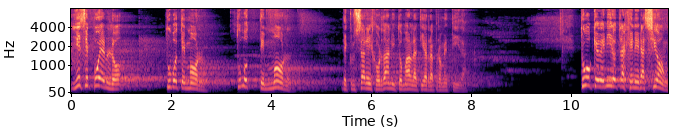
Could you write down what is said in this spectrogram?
Y ese pueblo tuvo temor, tuvo temor de cruzar el Jordán y tomar la tierra prometida. Tuvo que venir otra generación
